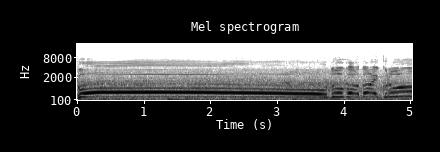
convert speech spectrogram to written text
Gol do Godoy Cruz!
